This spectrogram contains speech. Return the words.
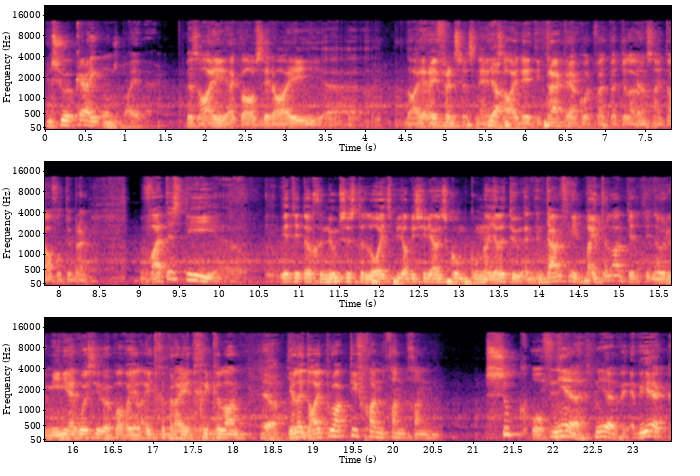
en so kry ons baie werk dis daai ek wou sê daai uh, daai references nee ja. dis daai net die track ja. record wat wat julle ons ja. na die tafel toe bring wat is die uh, weet jy nou genoem soos Deloitte PwC die ouens kom kom na julle toe? In in terme van die buiteland jy het nou Roemenië Oos-Europa waar jy uitgebrei het Griekeland. Ja. Julle daai proaktief gaan gaan gaan soek of? Nee nee wie ek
